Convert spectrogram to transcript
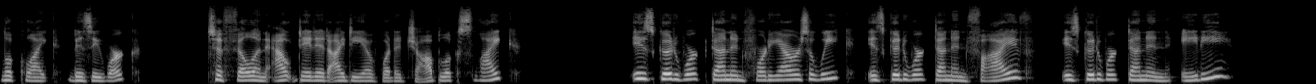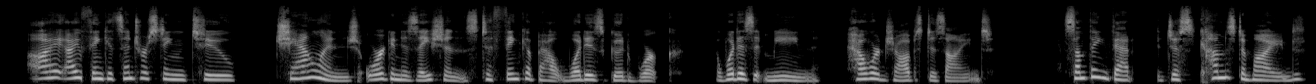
look like busy work to fill an outdated idea of what a job looks like. Is good work done in 40 hours a week? Is good work done in five? Is good work done in 80? I, I think it's interesting to challenge organizations to think about what is good work. What does it mean? How are jobs designed? Something that just comes to mind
